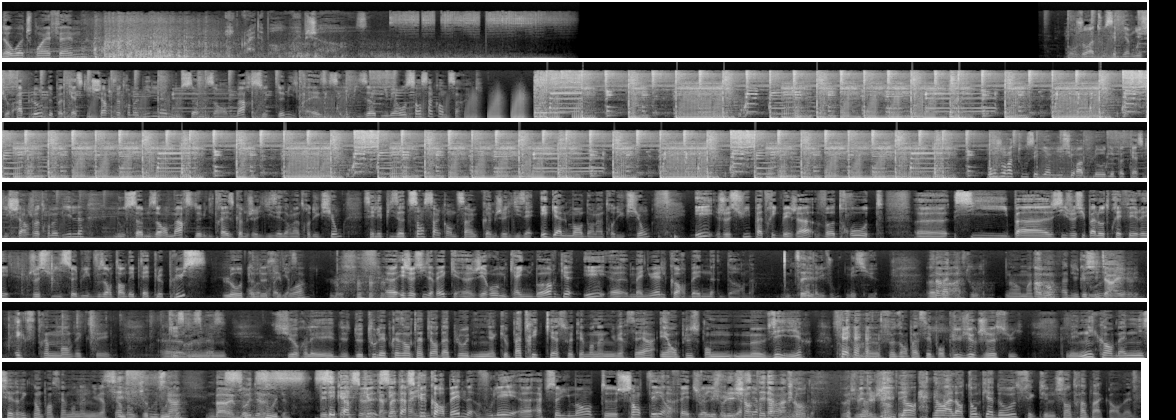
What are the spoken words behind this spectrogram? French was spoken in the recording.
NoWatch.fm Incredible Web Shows. Bonjour à tous et bienvenue sur Upload, le podcast qui charge votre mobile. Nous sommes en mars 2013 et c'est l'épisode numéro 155. Tous et bienvenue sur Upload, le podcast qui charge votre mobile. Nous sommes en mars 2013 comme je le disais dans l'introduction. C'est l'épisode 155 comme je le disais également dans l'introduction. Et je suis Patrick Béja, votre hôte. Euh, si pas, si je suis pas l'hôte préféré, je suis celui que vous entendez peut-être le plus. L'hôte de ces dire bois. Euh, et je suis avec euh, Jérôme Kainborg et euh, Manuel Corben Dorn. Comment Salut. allez-vous, messieurs? Ça pas va. du tout. Non, moi Ah ça va pas du Que tout. si t'arrives Extrêmement vexé. Qu'est-ce qui se passe Sur les de, de tous les présentateurs d'Upload, il n'y a que Patrick qui a souhaité mon anniversaire et en plus pour me vieillir, en me faisant passer pour plus vieux que je le suis. Mais ni Corben ni Cédric n'ont pensé à mon anniversaire, C'est donc je boude. ça. Bah ouais, C'est parce euh, que c'est parce que. Corben voulait euh, absolument te chanter en fait Je- joyeux je voulais chanter là dans maintenant. Je vais te le chanter. Non, non. Alors ton cadeau, c'est que tu ne chanteras pas, Corben.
